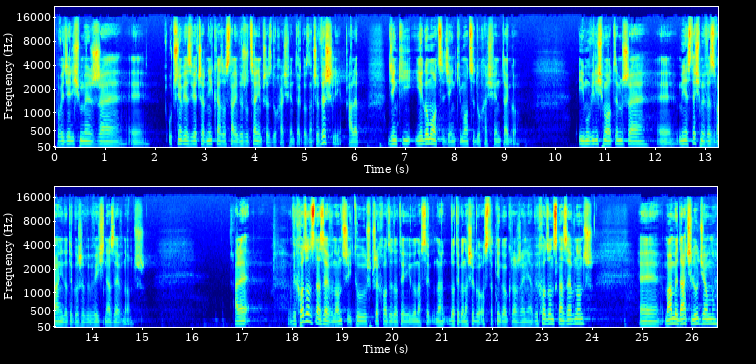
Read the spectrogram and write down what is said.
Powiedzieliśmy, że uczniowie z wieczernika zostali wyrzuceni przez Ducha Świętego, znaczy wyszli, ale dzięki Jego mocy, dzięki mocy Ducha Świętego. I mówiliśmy o tym, że y, my jesteśmy wezwani do tego, żeby wyjść na zewnątrz. Ale wychodząc na zewnątrz, i tu już przechodzę do tego, do tego naszego ostatniego okrążenia, wychodząc na zewnątrz, y, mamy dać ludziom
